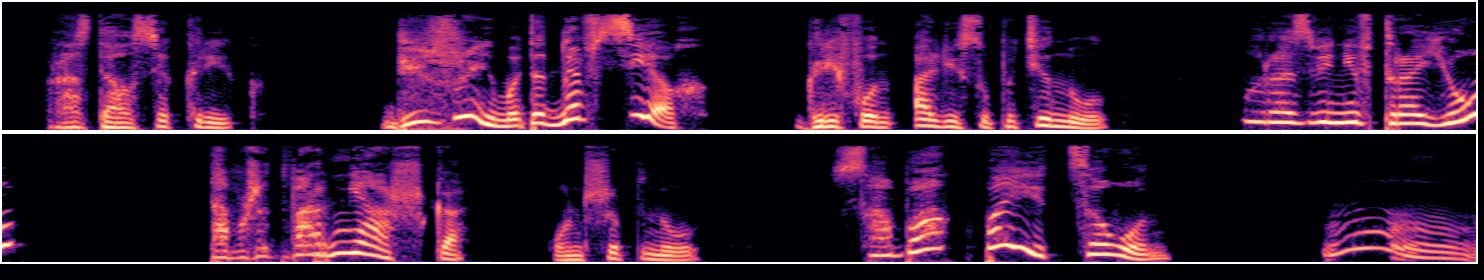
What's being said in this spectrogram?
— раздался крик. «Бежим, это для всех!» Грифон Алису потянул. «Мы разве не втроем?» «Там же дворняжка!» — он шепнул. «Собак боится он?» «Ну,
